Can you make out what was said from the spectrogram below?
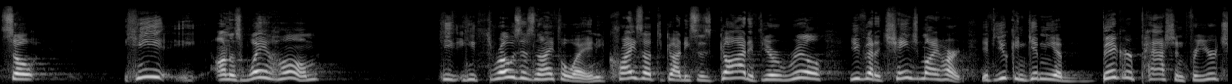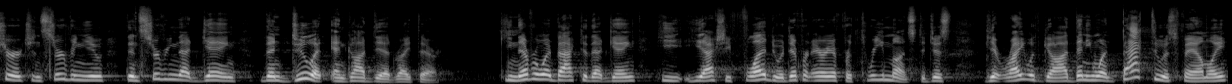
so he, on his way home, he, he throws his knife away and he cries out to God. He says, God, if you're real, you've got to change my heart. If you can give me a bigger passion for your church and serving you than serving that gang, then do it. And God did right there. He never went back to that gang. He, he actually fled to a different area for three months to just get right with God. Then he went back to his family,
